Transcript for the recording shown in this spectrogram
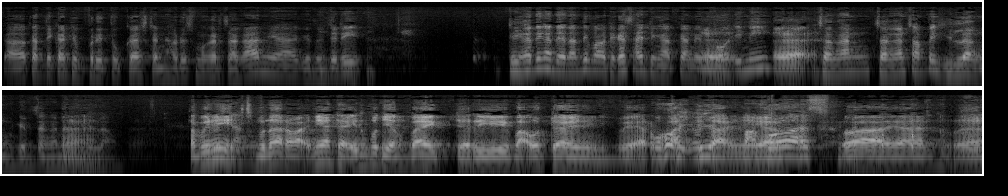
uh, ketika diberi tugas dan harus mengerjakannya gitu. Jadi diingat-ingat ya nanti Pak Dika saya diingatkan ya, bahwa ini yeah. jangan jangan sampai hilang gitu jangan yeah. hilang tapi ini yang... sebentar Pak, ini ada input yang baik dari Pak Oda ini, WR4 oh, iya, kita ini Pak ya. Bos. Wah, ya. Nah,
